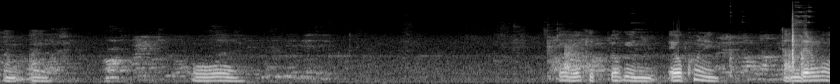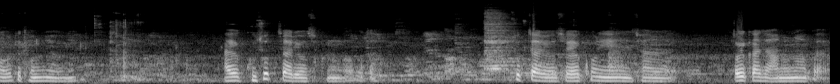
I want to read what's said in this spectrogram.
그냥, 아유. 오. 여기 왜 이렇게, 여기 에어컨이 안 되는 건가? 왜 이렇게 덥냐, 여기? 아, 여기 구속자리여서 그런가 보다. 구속자리여서 에어컨이 잘, 여기까지 안 오나 봐요.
